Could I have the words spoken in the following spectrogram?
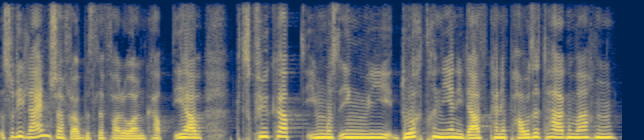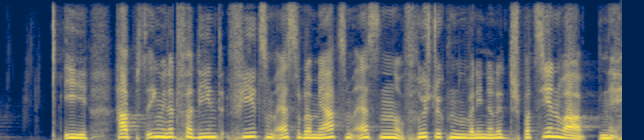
so die Leidenschaft auch ein bisschen verloren gehabt. Ich habe das Gefühl gehabt, ich muss irgendwie durchtrainieren, ich darf keine Pausetage machen ich habe es irgendwie nicht verdient, viel zum Essen oder mehr zum Essen, frühstücken, wenn ich noch nicht spazieren war. Nee,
